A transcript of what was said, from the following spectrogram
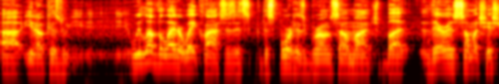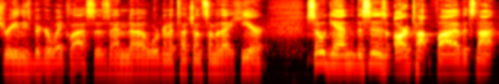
Uh, you know, because we, we love the lighter weight classes. It's the sport has grown so much, but there is so much history in these bigger weight classes, and uh, we're to touch on some of that here. So again, this is our top five. It's not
